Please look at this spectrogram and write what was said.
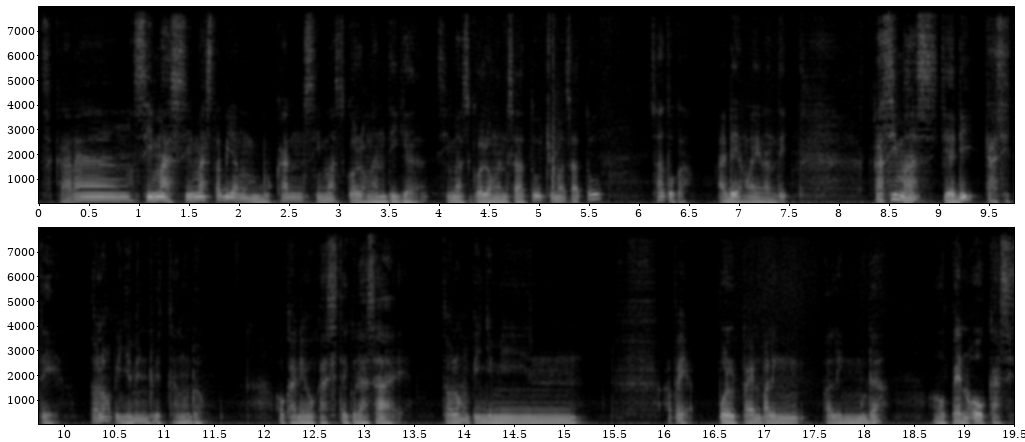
Sekarang simas. Simas tapi yang bukan simas golongan tiga. Simas golongan satu cuma satu. Satu kah? Ada yang lain nanti. Kasih mas jadi kasih teh tolong pinjamin duit kamu dong okane o kasih teh kudasai tolong pinjemin apa ya pulpen paling paling mudah. Oh, pen o kasih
